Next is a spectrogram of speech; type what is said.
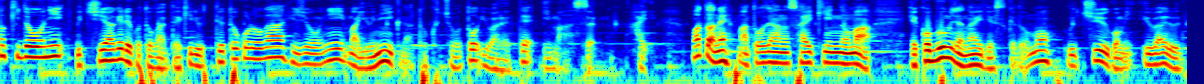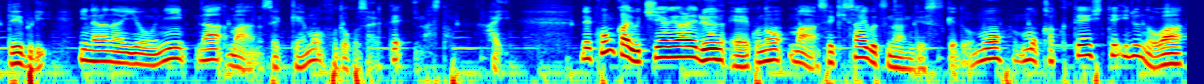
の軌道に打ち上げることができるっていうところが非常にまユニークな特徴と言われています。はい。あとはね、まあ、当然あの最近のまあエコブームじゃないですけども宇宙ゴミいわゆるデブリにならないようにな、まあ、設計も施されていますと。はい。で、今回打ち上げられる、えー、この、まあ、積載物なんですけども、もう確定しているのは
